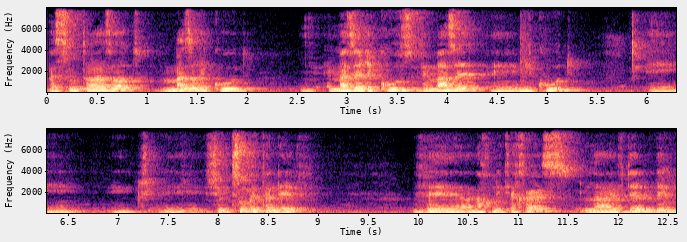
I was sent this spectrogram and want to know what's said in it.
בסוטרה הזאת מה זה ריקוד, מה זה ריכוז ומה זה מיקוד של תשומת הלב, ואנחנו נתייחס להבדל בין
